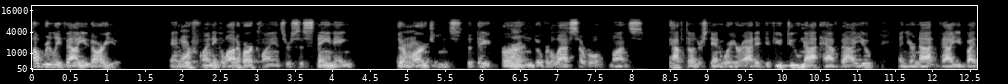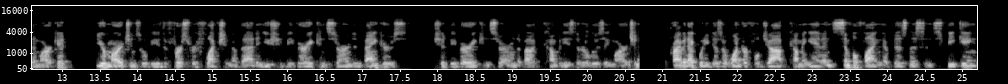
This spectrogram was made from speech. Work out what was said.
how really valued are you? And yeah. we're finding a lot of our clients are sustaining their margins that they earned over the last several months. You have to understand where you're at. If you do not have value and you're not valued by the market, your margins will be the first reflection of that. And you should be very concerned, and bankers should be very concerned about companies that are losing margin. Private equity does a wonderful job coming in and simplifying their business and speaking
